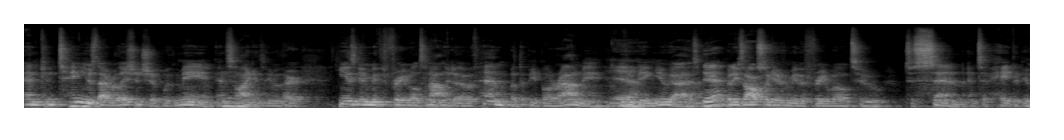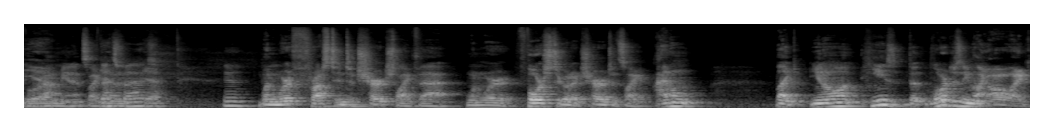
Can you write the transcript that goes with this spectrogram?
and continues that relationship with me, and so I continue with her. He has given me the free will to not only do that with him, but the people around me, Yeah. being you guys. Yeah. But he's also given me the free will to to sin and to hate the people Yeah. around me. And it's like That's when, facts. Yeah. Yeah. when we're thrust into church like that, when we're forced to go to church, it's like I don't like you know what he's the Lord doesn't even like oh like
